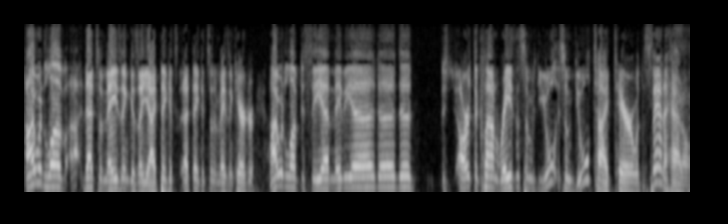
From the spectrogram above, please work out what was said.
I would love uh, that's amazing because uh, yeah I think it's I think it's an amazing character. I would love to see uh, maybe uh, the, the Art the Clown raising some Yule some Yuletide terror with a Santa hat on.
